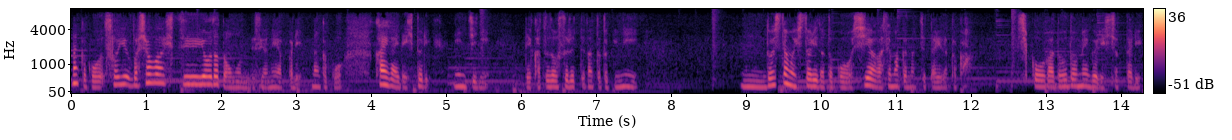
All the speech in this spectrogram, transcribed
なんかこうそういう場所は必要だと思うんですよね。やっぱり。なんかこう海外で一人認知にで活動するってなった時にうん、どうしても一人だとこう視野が狭くなっちゃったりだとか思考が堂々巡りしちゃったり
